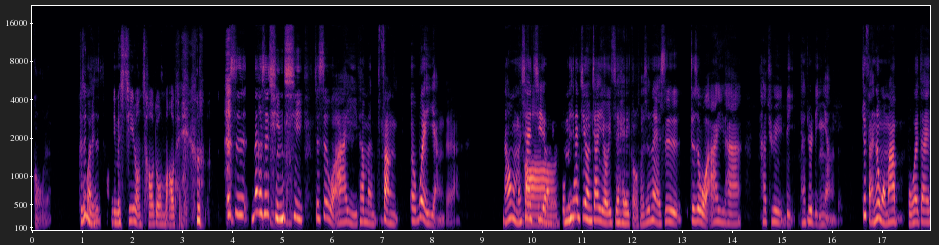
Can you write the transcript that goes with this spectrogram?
狗了。可是你们你们西龙超多猫的，就是那个是亲戚，就是我阿姨他们放呃喂养的啦。然后我们现在基隆，我们现在基隆家也有一只黑狗，可是那也是就是我阿姨她她去领她去领养的。就反正我妈不会再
